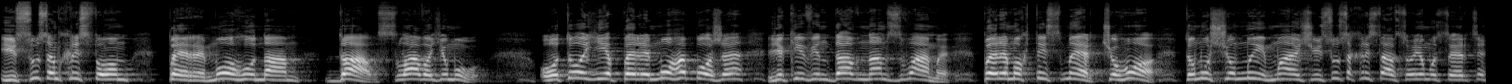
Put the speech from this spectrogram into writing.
Ісусом Христом, перемогу нам дав. Слава Йому! Ото є перемога Божа, яку Він дав нам з вами. Перемогти смерть. Чого? Тому що ми, маючи Ісуса Христа в своєму серці,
